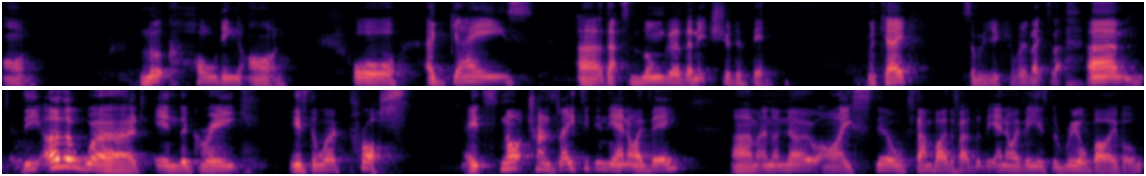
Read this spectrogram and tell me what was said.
on. Look, holding on. Or a gaze uh, that's longer than it should have been. Okay? Some of you can relate to that. Um, the other word in the Greek is the word pros. It's not translated in the NIV. Um, and I know I still stand by the fact that the NIV is the real Bible.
